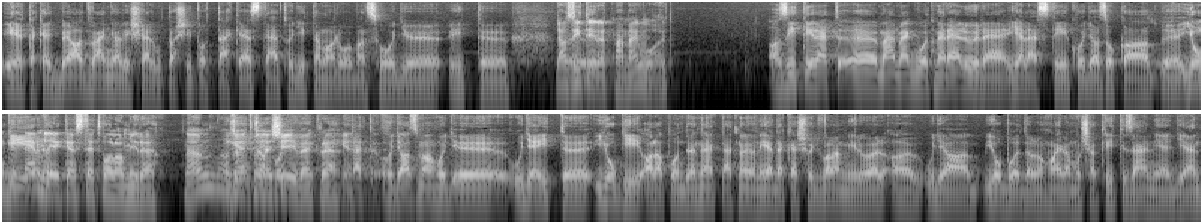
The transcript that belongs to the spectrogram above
éltek egy beadványjal és elutasították ezt, tehát hogy itt nem arról van szó, hogy itt... De az ítélet már megvolt? Az ítélet már megvolt, mert előre jelezték, hogy azok a jogi érve... Emlékeztet valamire nem? Az igen, 50-es évekre. Hogy, tehát, hogy az van, hogy ö, ugye itt ö, jogi alapon döntnek, tehát nagyon érdekes, hogy valamiről a, ugye a jobb oldalon hajlamosak kritizálni egy ilyen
